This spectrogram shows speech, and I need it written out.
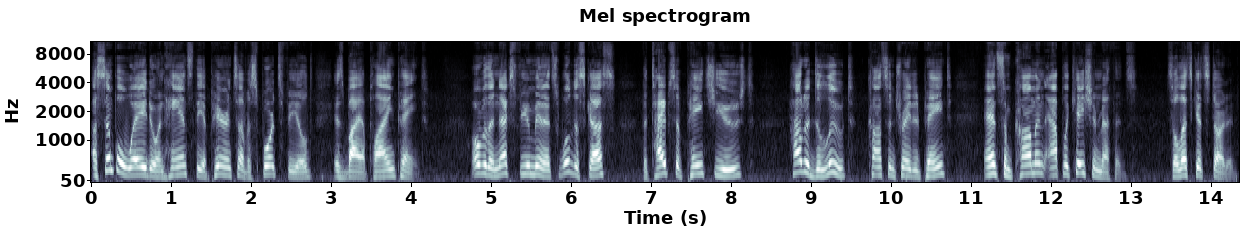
A simple way to enhance the appearance of a sports field is by applying paint. Over the next few minutes, we'll discuss the types of paints used, how to dilute concentrated paint, and some common application methods. So let's get started.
